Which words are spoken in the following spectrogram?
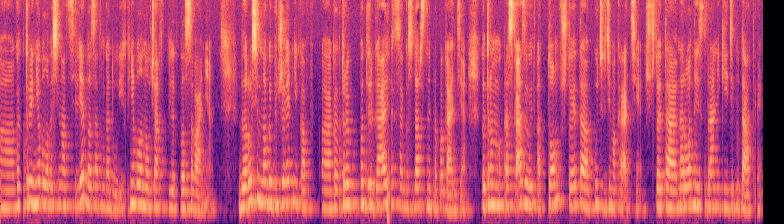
а, которой не было 18 лет в 2020 году. Их не было на участках для голосования. В Беларуси много бюджетников, а, которые подвергаются государственной пропаганде, которым рассказывают о том, что это путь к демократии, что это народные избранники и депутаты.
